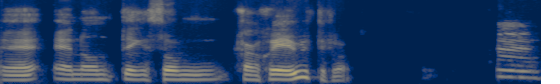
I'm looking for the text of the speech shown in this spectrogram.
eh, är någonting som kan ske utifrån. Mm.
